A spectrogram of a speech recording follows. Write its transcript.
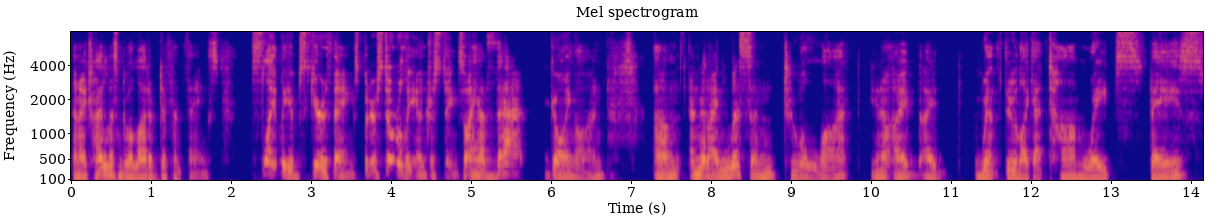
and I try to listen to a lot of different things, slightly obscure things, but are still really interesting. So I have that going on. Um, and then I listen to a lot. You know, I I went through like a Tom Waits phase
